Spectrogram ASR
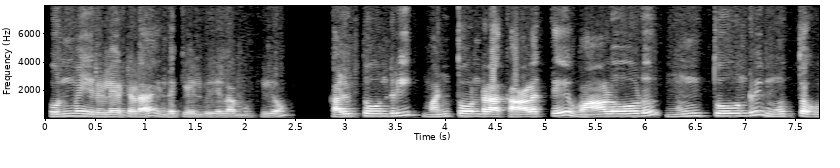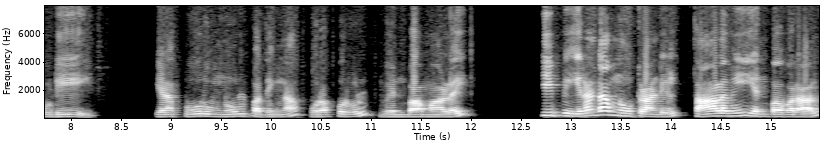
தொன்மை ரிலேட்டடாக இந்த கேள்விகள்லாம் முக்கியம். கல் தோன்றி மண் தோன்றா காலத்தே வாளோடு முன் தோன்றி மூத்தகுடி. என கூறும் நூல் பார்த்திங்கன்னா புறப்பொருள் வெண்பாமாலை கிபி இரண்டாம் நூற்றாண்டில் தாளமி என்பவரால்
